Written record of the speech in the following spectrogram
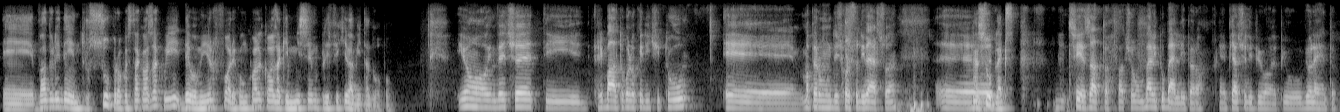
e vado lì dentro, supero questa cosa qui, devo venire fuori con qualcosa che mi semplifichi la vita dopo. Io invece ti ribalto quello che dici tu, e... ma per un discorso diverso. Eh. Eh, suplex. Sì, esatto, faccio un belly to belly però, perché mi piace di più, è più violento.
